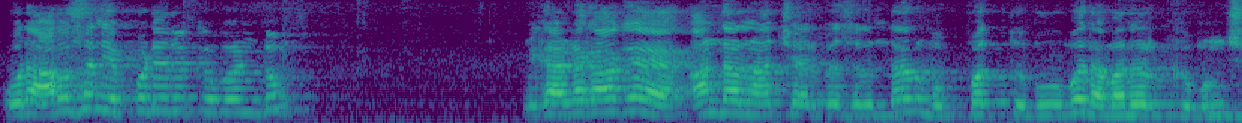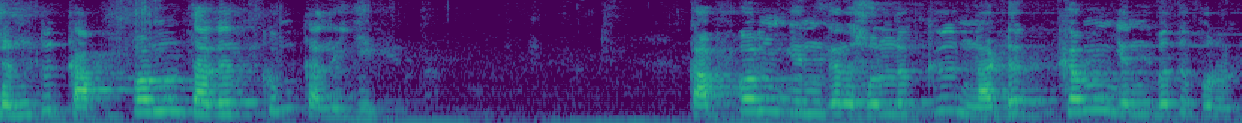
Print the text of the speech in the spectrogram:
ஒரு அரசன் எப்படி இருக்க வேண்டும்? மிக அழகாக ஆண்டாள் நாச்சியார் பேசுகின்றார் முப்பத்து மூவர் அமரருக்கு முன் சென்று கப்பம் தவிர்க்கும் கலியை. கப்பம் என்கிற சொல்லுக்கு நடுக்கம் என்பது பொருள்.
